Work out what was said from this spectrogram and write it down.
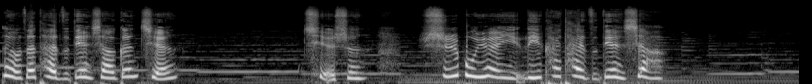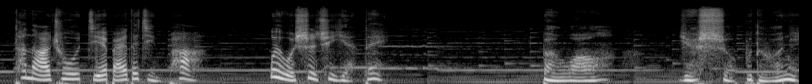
留在太子殿下跟前。妾身实不愿意离开太子殿下。他拿出洁白的锦帕，为我拭去眼泪。本王也舍不得你，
